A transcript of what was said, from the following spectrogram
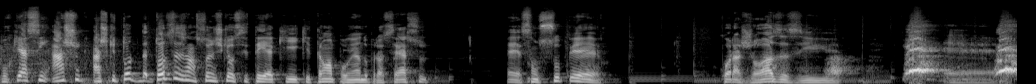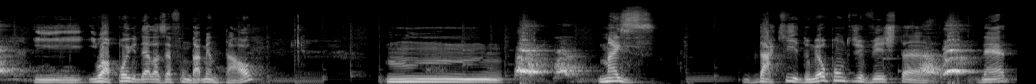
Porque assim, acho, acho que to- todas as nações que eu citei aqui que estão apoiando o processo é, são super corajosas e, é, e, e o apoio delas é fundamental. Hum, mas daqui, do meu ponto de vista, né,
